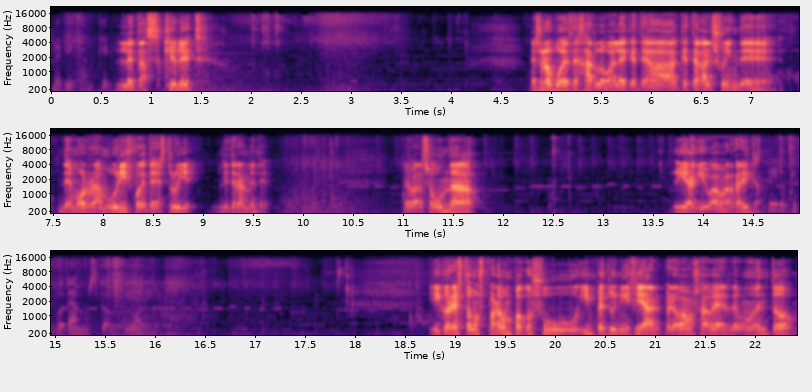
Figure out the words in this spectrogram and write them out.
Me digan que... Let us kill it. Eso no puedes dejarlo, ¿vale? Que te haga, que te haga el swing de, de Morramburis porque te destruye, literalmente. Ahí va la segunda. Y aquí va Margarita. Y con esto hemos parado un poco su ímpetu inicial. Pero vamos a ver, de momento...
